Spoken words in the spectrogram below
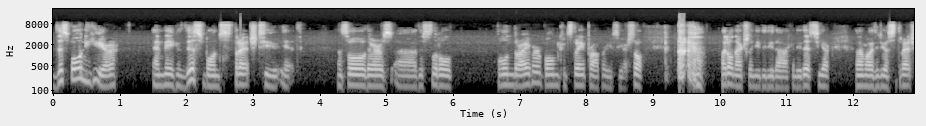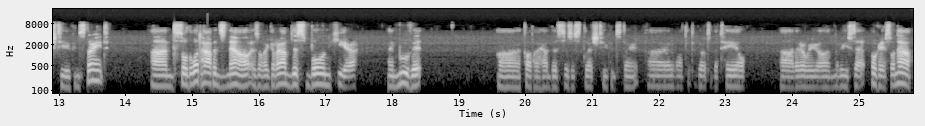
this bone here and make this bone stretch to it. And so there's uh, this little bone driver, bone constraint properties here. So I don't actually need to do that. I can do this here. And I'm going to do a stretch to constraint. And so what happens now is if I grab this bone here and move it, uh, I thought I had this as a stretch to constraint. I wanted to go to the tail. Uh, there we go, and reset. Okay, so now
